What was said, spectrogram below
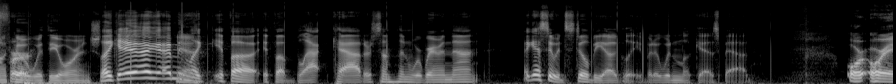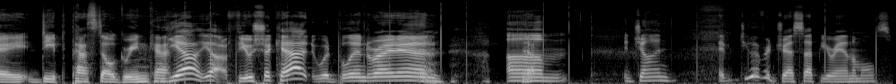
not fur. go with the orange. Like I, I, I mean, Yeah. like if a if a black cat or something were wearing that, I guess it would still be ugly, but it wouldn't look as bad. or or a deep pastel green cat. Yeah, yeah, a fuchsia cat would blend right in. Um, John, uh, do you ever dress up your animals?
